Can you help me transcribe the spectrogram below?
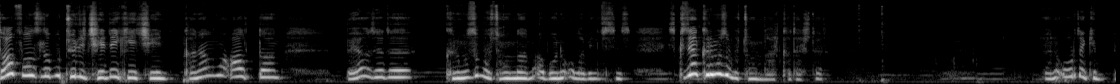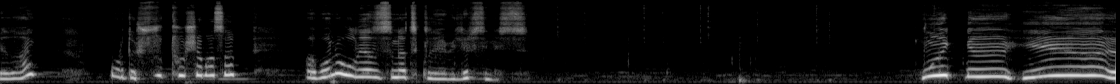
Daha fazla bu tür içerik için kanalıma alttan beyaz ya da kırmızı butondan abone olabilirsiniz. Eskiden kırmızı butonda arkadaşlar. Yani oradaki like orada şu tuşa basıp abone ol yazısına tıklayabilirsiniz. What the hell?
